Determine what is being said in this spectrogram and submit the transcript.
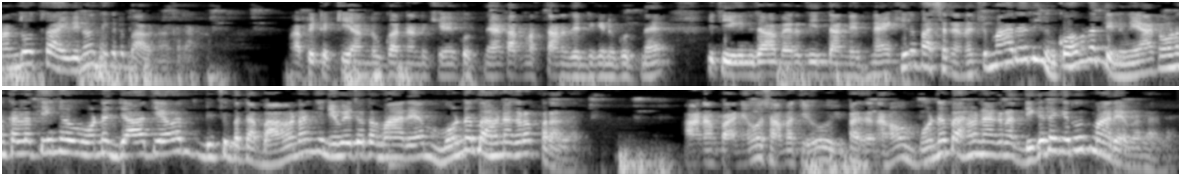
මන්දෝත්සාහය වෙනවා දිකට භාවනා කරා. අපිට කියන්න උගන්නන්න කෙනෙකුත් නැහැ කර්මස්ථාන දෙන්න කෙනෙකුත් නැහැ. ඉතින් ඒක නිසා වැරදිත් දන්නේ නැහැ කියලා පස්සට යනවා. ඉතින් මාර්යා දිනු කොහොමද දෙන්නේ? එයාට ඕන කරලා තියෙන මොන જાතියවත් විචපත භාවනාවේ නෙවෙයිතොට මාර්යා මොන භාවනා කරක් පරාදයි. ආනාපානියෝ සමතියෝ විපස්සනාව මොන භාවනා කරලා දිගට කෙරුවොත් මාර්යා පරාදයි.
